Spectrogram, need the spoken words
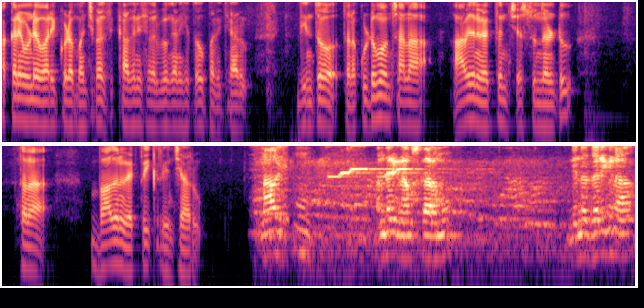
పక్కనే ఉండే వారికి కూడా మంచి పద్ధతి కాదని సందర్భంగా హితవు పలికారు దీంతో తన కుటుంబం చాలా ఆవేదన వ్యక్తం చేస్తుందంటూ తన బాధను వ్యక్తీకరించారు. నా అందరికి నమస్కారము. నిన్న జరిగిన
